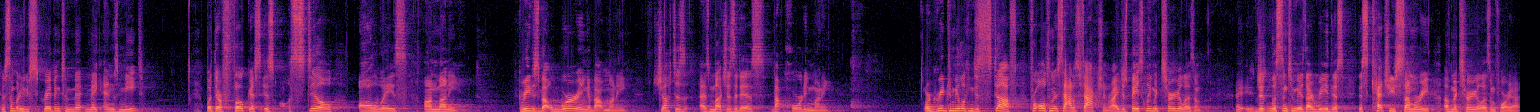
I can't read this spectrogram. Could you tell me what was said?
to somebody who's scraping to make ends meet, but their focus is still always on money. Greed is about worrying about money just as, as much as it is about hoarding money. Or greed can be looking to stuff for ultimate satisfaction, right? Just basically materialism. Just listen to me as I read this, this catchy summary of materialism for you. It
